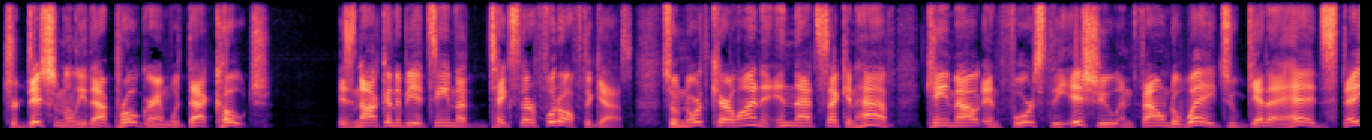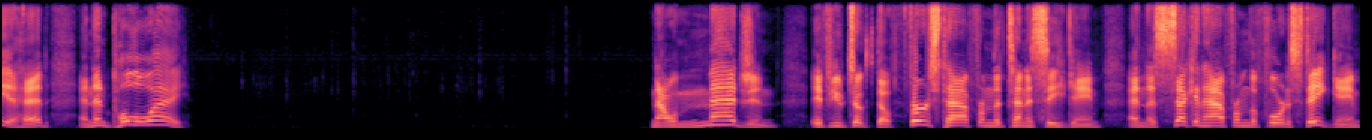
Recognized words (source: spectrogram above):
Traditionally, that program with that coach is not going to be a team that takes their foot off the gas. So, North Carolina in that second half came out and forced the issue and found a way to get ahead, stay ahead, and then pull away. Now imagine if you took the first half from the Tennessee game and the second half from the Florida State game,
